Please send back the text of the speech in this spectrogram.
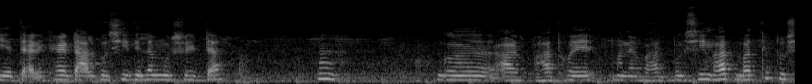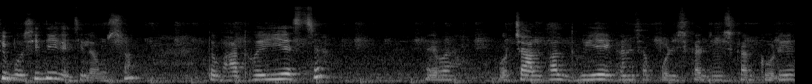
ইয়েতে আর এখানে ডাল বসিয়ে দিলাম মুসুরির ডাল। হ্যাঁ আর ভাত হয়ে মানে ভাত বসিয়ে, ভাত, ভাতটা টুসি বসিয়ে দিয়ে গেছিল অবশ্য। তো ভাত হয়েই এসছে। এবার ও চাল ফাল ধুয়ে এখানে সব পরিষ্কার ঝরিষ্কার করে,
